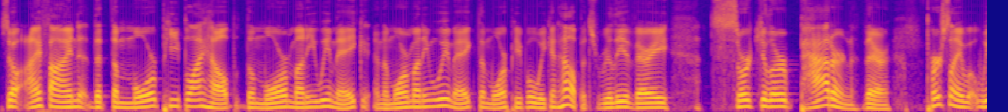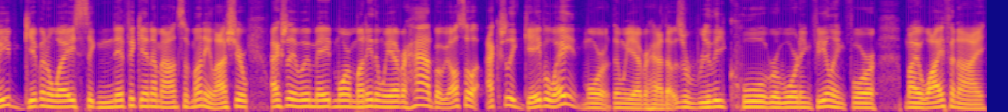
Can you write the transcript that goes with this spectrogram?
So I find that the more people I help, the more money we make. And the more money we make, the more people we can help. It's really a very circular pattern there. Personally, we've given away significant amounts of money. Last year, actually, we made more money than we ever had, but we also actually gave away more than we ever had. That was a really cool, rewarding feeling for my wife and I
